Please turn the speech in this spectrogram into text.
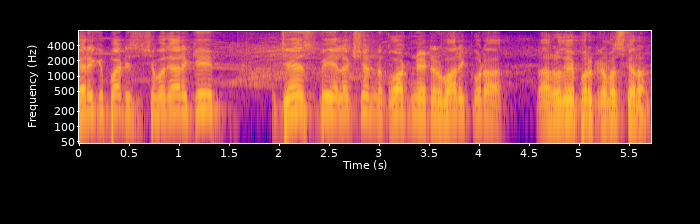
గరికిపాటి శివ గారికి జేఎస్పీ ఎలక్షన్ కోఆర్డినేటర్ వారికి కూడా నా హృదయపూర్వక నమస్కారాలు.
